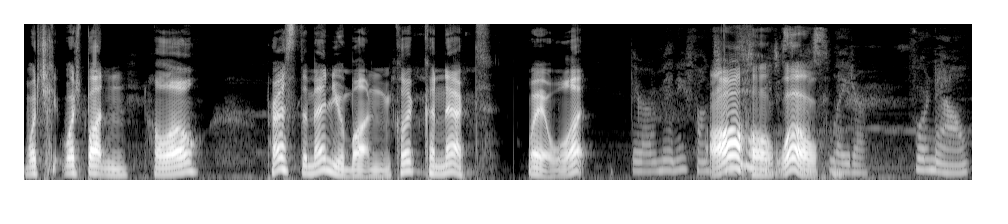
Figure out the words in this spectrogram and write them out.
Which which button? Hello? Press the menu button. Click connect. Wait, what? There are many functions oh, to whoa. later. For now,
